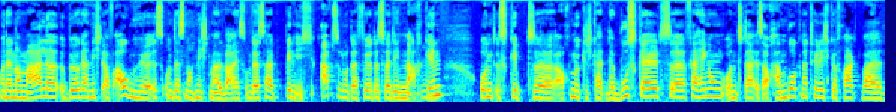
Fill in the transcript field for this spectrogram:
und der normale Bürger nicht auf Augenhöhe ist und das noch nicht mal weiß. Und deshalb bin ich absolut dafür, dass wir dem nachgehen. Mhm. Und es gibt äh, auch Möglichkeiten der Bußgeldverhängung. Äh, und da ist auch Hamburg natürlich gefragt, weil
